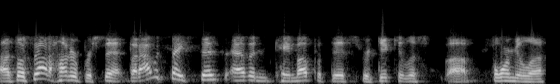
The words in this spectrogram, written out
Uh, so it's not 100%, but I would say since Evan came up with this ridiculous uh, formula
